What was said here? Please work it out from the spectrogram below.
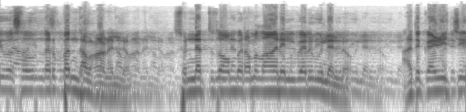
ദിവസവും നിർബന്ധമാണല്ലോ. സുന്നത്ത് നോമ്പ് റമദാനിൽ വരൂലല്ലോ. അത് കഴിച്ച്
